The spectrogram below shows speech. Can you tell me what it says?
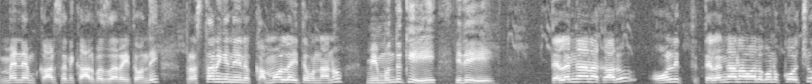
ఎంఎన్ఎం కార్స్ అని కార్ బజార్ అయితే ఉంది. ప్రస్తుతానికి నేను ఖమ్మంలో అయితే ఉన్నాను. మీ ముందుకి ఇది తెలంగాణ కారు ఓన్లీ తెలంగాణ వాళ్ళు కొనుక్కోవచ్చు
